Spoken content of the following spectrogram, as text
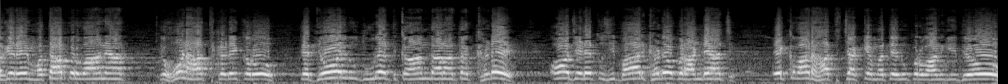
ਅਗਰ ਇਹ ਮਤਾ ਪ੍ਰਵਾਨ ਆ, ਤੇ ਹੁਣ ਹੱਥ ਖੜੇ ਕਰੋ ਤੇ ਦਿਓ ਇਹਨੂੰ ਦੂਰੇ ਦੁਕਾਨਦਾਰਾਂ ਤੱਕ ਖੜੇ। ਉਹ ਜਿਹੜੇ ਤੁਸੀਂ ਬਾਹਰ ਖੜੇ ਹੋ ਬਰਾਂਡਿਆਂ 'ਚ, ਇੱਕ ਵਾਰ ਹੱਥ ਚੱਕ ਕੇ ਮਤੇ ਨੂੰ ਪ੍ਰਵਾਨਗੀ ਦਿਓ।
